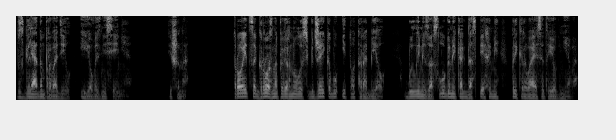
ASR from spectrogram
взглядом проводил ее вознесение. Тишина. Троица грозно повернулась к Джейкобу, и тот оробел, былыми заслугами, как доспехами, прикрываясь от ее гнева.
